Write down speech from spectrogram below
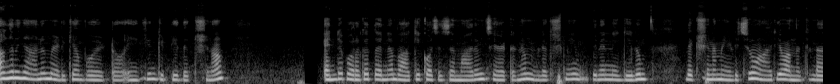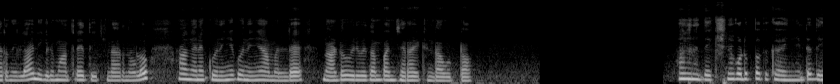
അങ്ങനെ ഞാനും മേടിക്കാൻ പോയിട്ടോ എനിക്കും കിട്ടി ദക്ഷിണ. എന്റെ പുറകെ തന്നെ ബാക്കി കൊച്ചച്ചന്മാരും ചേട്ടനും ലക്ഷ്മിയും പിന്നെ നിഖിലും ദക്ഷിണ മേടിച്ചു. ആര്യ വന്നിട്ടുണ്ടായിരുന്നില്ല. നിഖിൽ മാത്രമേ എത്തിയിട്ടുണ്ടായിരുന്നുള്ളൂ. അങ്ങനെ കുനിഞ്ഞ് കുനിഞ്ഞ് അമലിന്റെ നടു ഒരുവിധം പഞ്ചറായിട്ടുണ്ടാവും കേട്ടോ അങ്ങനെ ദക്ഷിണ കൊടുപ്പൊക്കെ കഴിഞ്ഞിട്ട് ദേ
